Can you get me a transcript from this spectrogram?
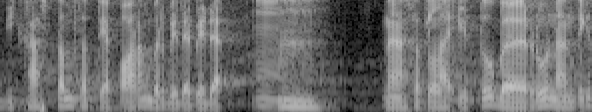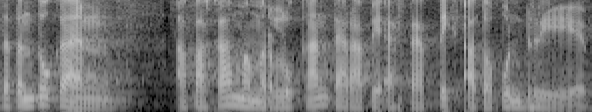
di custom setiap orang berbeda-beda. Nah setelah itu baru nanti kita tentukan apakah memerlukan terapi estetik ataupun drip.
